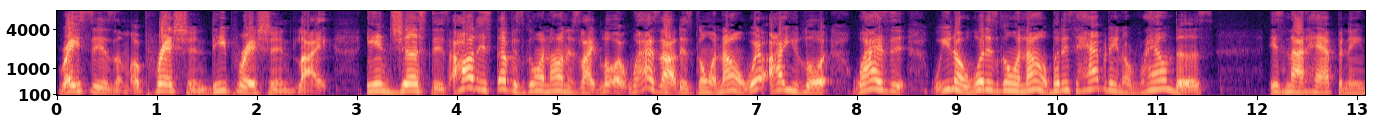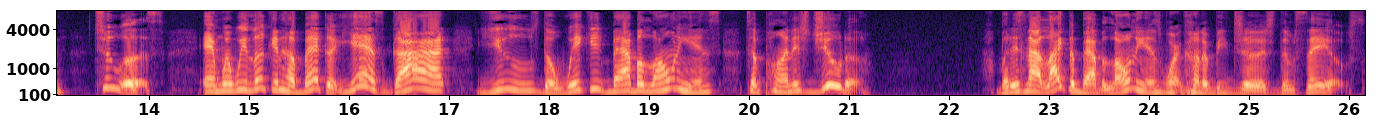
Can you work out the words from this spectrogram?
racism, oppression, depression, like injustice, all this stuff is going on. It's like, Lord, why is all this going on? Where are you, Lord? Why is it, you know, what is going on? But it's happening around us. It's not happening to us. And when we look in Habakkuk, yes, God used the wicked Babylonians to punish Judah. But it's not like the Babylonians weren't going to be judged themselves,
